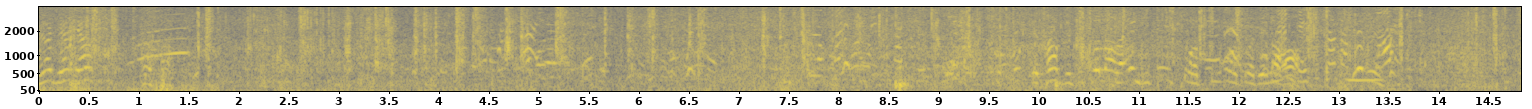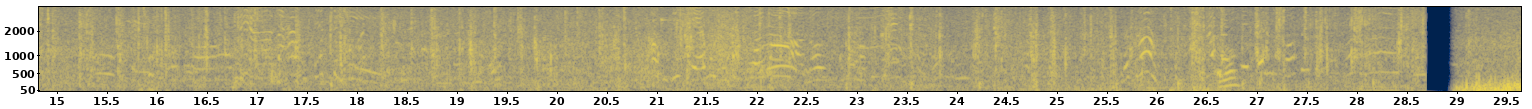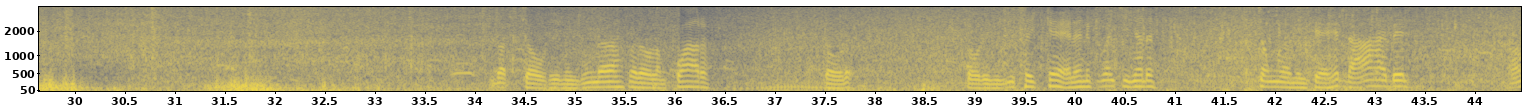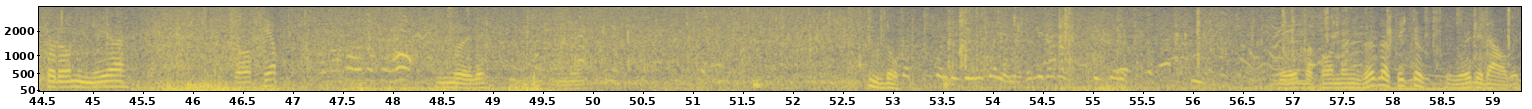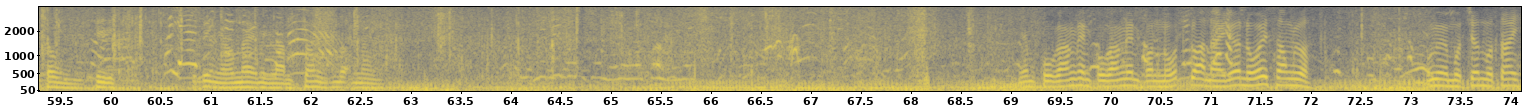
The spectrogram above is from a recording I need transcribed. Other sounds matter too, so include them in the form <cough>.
nhớ nhớ nhớ cái tháp thì cứ lo là anh chỉ cái tuột tuột tuột thế nào Để cho tao mình nói. Ông chỉ trẻ một cái con nó, nó nó cứ nghe. Được không? Đúng không? đoạn cầu thì mình cũng đã bắt đầu làm qua rồi. Cầu đấy. Cầu thì mình cũng xây kè lên các anh chị nha đây. Trong là mình kè hết đá hai bên. Đó sau đó mình mới uh, cho thép người lên. Đổ. Đấy, bà con đang rất là tích cực dưới để đảo bê tông thì quyết định ngày hôm nay mình làm xong đoạn này. Em cố gắng lên cố gắng lên. Còn nốt đoạn này nữa nối xong rồi. Mọi người một chân một tay.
